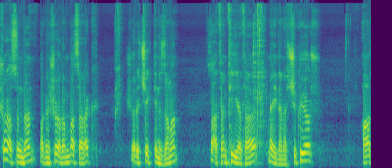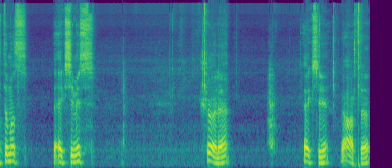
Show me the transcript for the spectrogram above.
şurasından bakın şuradan basarak şöyle çektiğiniz zaman zaten pil yatağı meydana çıkıyor. Artımız ve eksimiz şöyle eksi ve artı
